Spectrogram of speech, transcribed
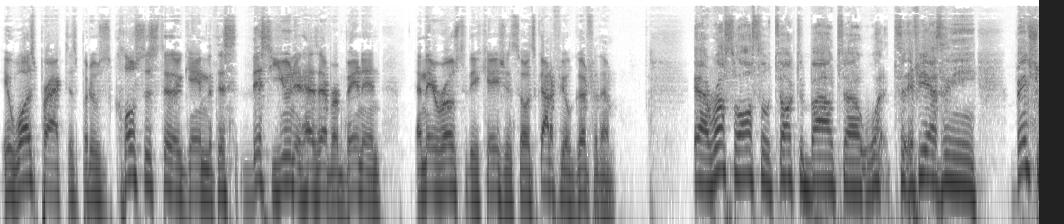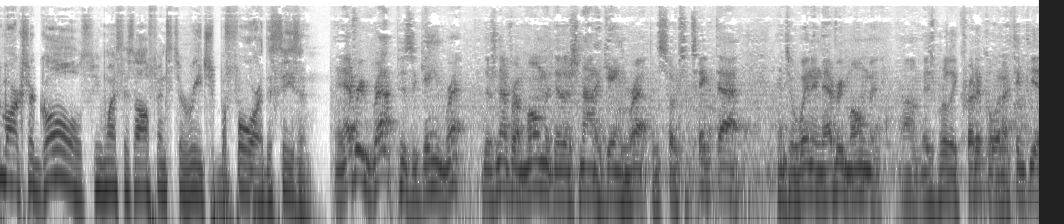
it was practice, but it was closest to a game that this this unit has ever been in, and they rose to the occasion. So it's got to feel good for them. Yeah, Russell also talked about uh, what if he has any benchmarks or goals he wants this offense to reach before the season. And every rep is a game rep. There's never a moment that there's not a game rep. And so to take that and to win in every moment um, is really critical. And I think you,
